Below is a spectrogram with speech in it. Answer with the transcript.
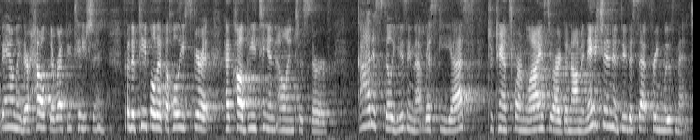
family, their health, their reputation for the people that the Holy Spirit had called BT and Ellen to serve. God is still using that risky yes to transform lives through our denomination and through the set free movement.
